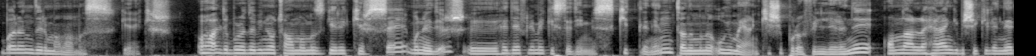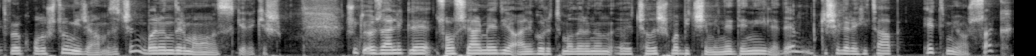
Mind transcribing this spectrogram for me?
barındırmamamız gerekir. O halde burada bir not almamız gerekirse bu nedir? E, hedeflemek istediğimiz kitlenin tanımına uymayan kişi profillerini onlarla herhangi bir şekilde network oluşturmayacağımız için barındırmamamız gerekir. Çünkü özellikle sosyal medya algoritmalarının e, çalışma biçimi nedeniyle de bu kişilere hitap etmiyorsak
